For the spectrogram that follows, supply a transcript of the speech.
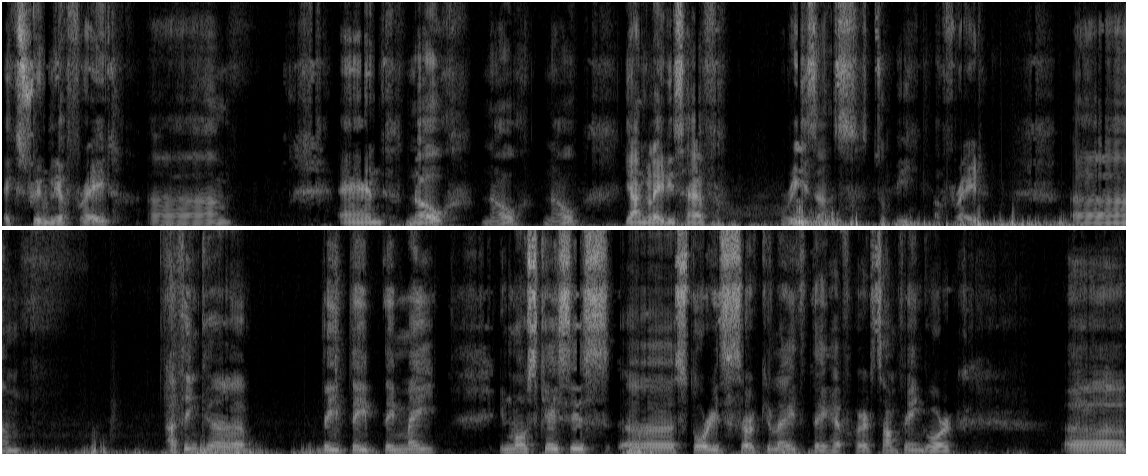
extremely afraid. Um, and no, no, no, young ladies have reasons to be afraid. Um, I think uh, they, they, they may, in most cases, uh, stories circulate, they have heard something, or uh,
